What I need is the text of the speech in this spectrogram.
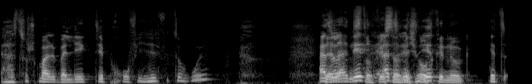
hast du schon mal überlegt, dir Profihilfe zu holen? Also, Der Leidensdruck nee, also, ist doch nicht hoch genug. Jetzt,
